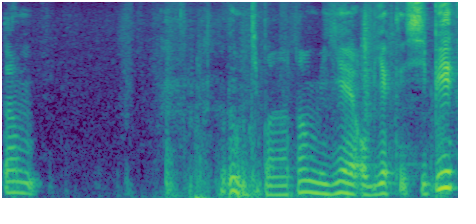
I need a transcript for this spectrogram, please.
Там. Ну, типа, там є об'єкти SCP.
